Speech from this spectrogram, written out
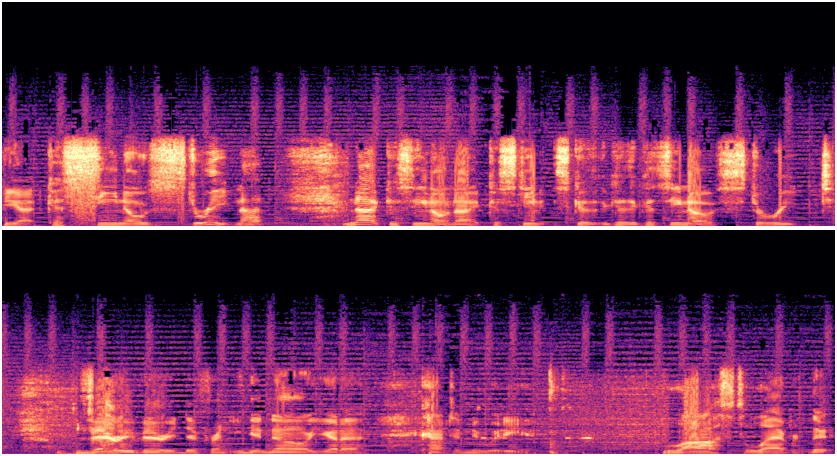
You got Casino Street, not not Casino Night, Casino Casino Street. Very very different. You know you got a continuity. Lost Labyrinth. There,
